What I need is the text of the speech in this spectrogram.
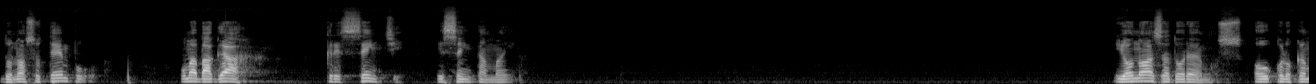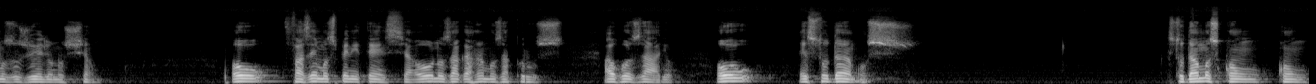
do nosso tempo, uma bagarra crescente e sem tamanho. E ou nós adoramos, ou colocamos o joelho no chão, ou fazemos penitência, ou nos agarramos à cruz, ao rosário, ou estudamos. Estudamos com, com,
